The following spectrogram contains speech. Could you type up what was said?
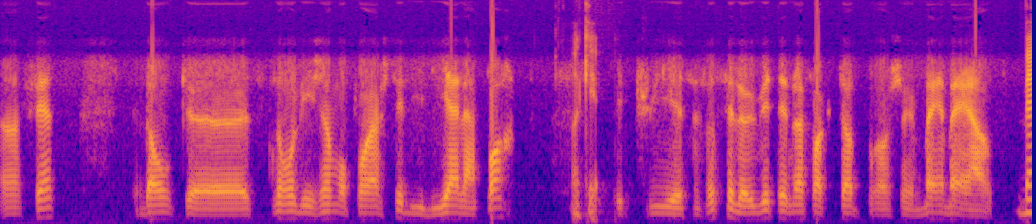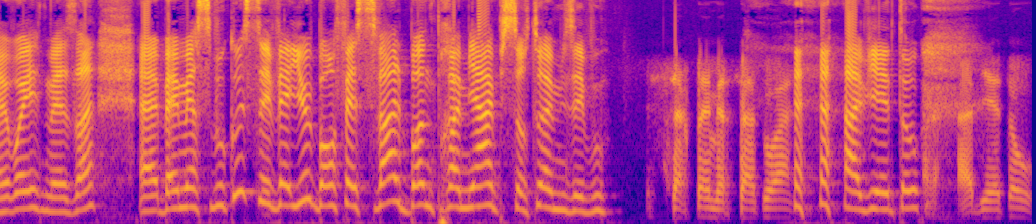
en fait. Donc, euh, sinon, les gens vont pouvoir acheter des billets à la porte. OK. Et puis, c'est ça, c'est le 8 et 9 octobre prochain. Ben, ben, hâte. Ben oui, mais hein. Euh, ben merci beaucoup, c'est veilleux. Bon festival, bonne première, puis surtout amusez-vous. Certain, merci à toi. à bientôt. À bientôt.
